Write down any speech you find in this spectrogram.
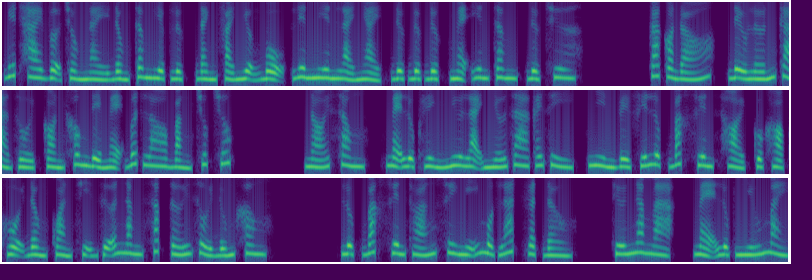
biết hai vợ chồng này đồng tâm hiệp lực đành phải nhượng bộ, liên miên lại nhảy, được được được mẹ yên tâm, được chưa? Các con đó, đều lớn cả rồi còn không để mẹ bớt lo bằng chúc chúc. Nói xong, mẹ Lục hình như lại nhớ ra cái gì, nhìn về phía Lục Bắc Xuyên, hỏi cuộc họp hội đồng quản trị giữa năm sắp tới rồi đúng không? Lục Bắc Xuyên thoáng suy nghĩ một lát gật đầu. Thứ năm ạ, Mẹ Lục nhíu mày,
